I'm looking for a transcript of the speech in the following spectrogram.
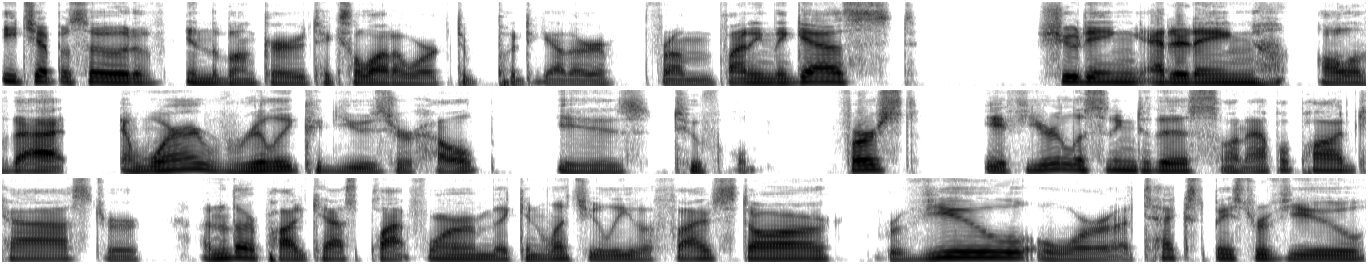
Each episode of In the Bunker takes a lot of work to put together from finding the guest, shooting, editing, all of that. And where I really could use your help is twofold. First, if you're listening to this on Apple Podcast or another podcast platform that can let you leave a five star review or a text based review,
